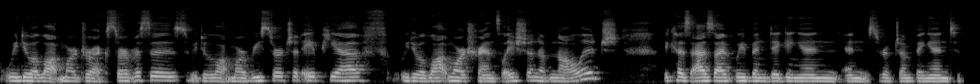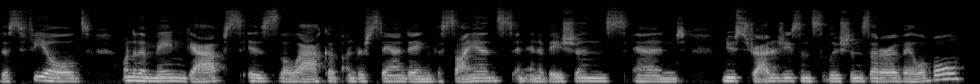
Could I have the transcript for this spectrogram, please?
We do a lot more direct services. We do a lot more research at apf we do a lot more translation of knowledge because as i've we've been digging in and sort of jumping into this field one of the main gaps is the lack of understanding the science and innovations and new strategies and solutions that are available.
